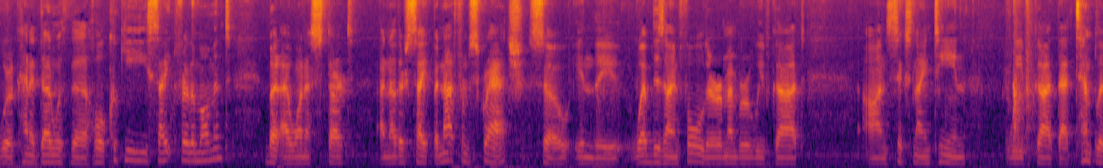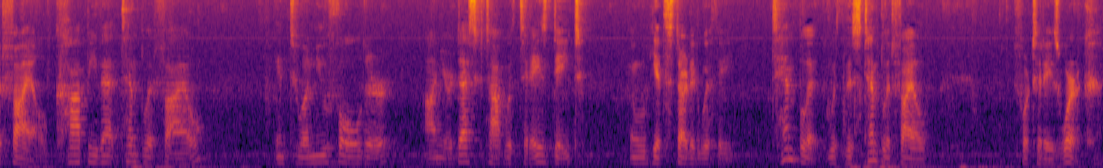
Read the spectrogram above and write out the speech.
we're kind of done with the whole cookie site for the moment, but I want to start another site, but not from scratch. So in the web design folder, remember we've got on 619, we've got that template file. Copy that template file into a new folder on your desktop with today's date, and we'll get started with a template, with this template file for today's work.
